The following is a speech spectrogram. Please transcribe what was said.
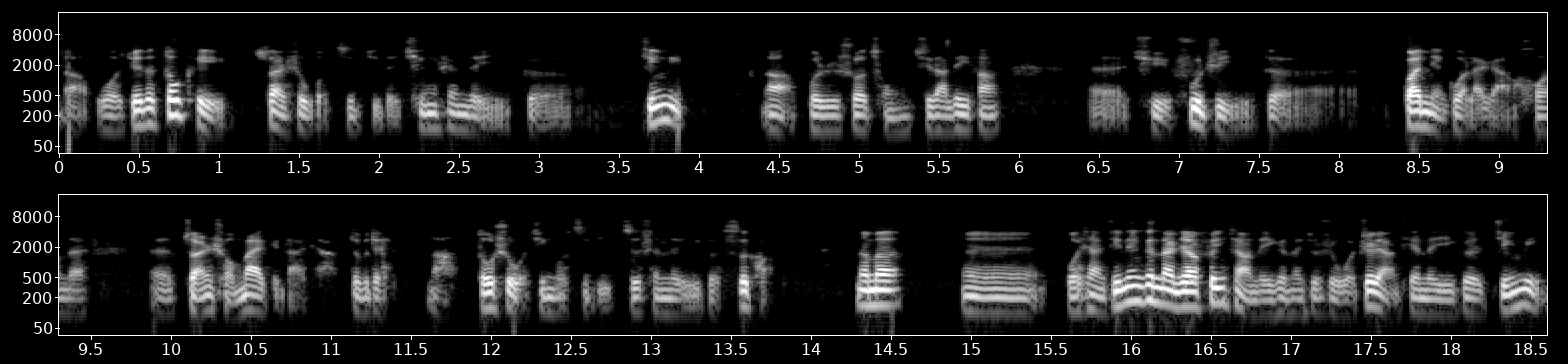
啊，我觉得都可以算是我自己的亲身的一个经历，啊，不是说从其他地方，呃，去复制一个观点过来，然后呢，呃，转手卖给大家，对不对？啊，都是我经过自己自身的一个思考。那么，嗯，我想今天跟大家分享的一个呢，就是我这两天的一个经历，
